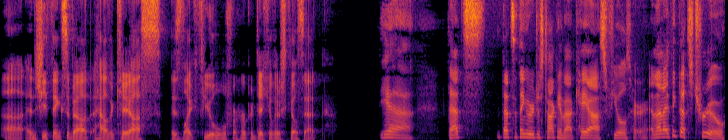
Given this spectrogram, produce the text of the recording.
Uh, and she thinks about how the chaos is like fuel for her particular skill set. Yeah, that's that's the thing we were just talking about. Chaos fuels her, and then I think that's true.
